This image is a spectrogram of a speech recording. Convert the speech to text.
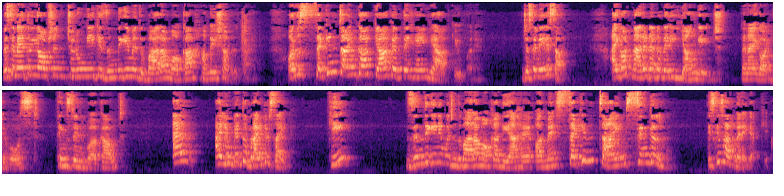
वैसे मैं तो ये ऑप्शन चुनूँगी कि ज़िंदगी में दोबारा मौका हमेशा मिलता है। और उस सेकेंड टाइम का आप क्या करते हैं, ये आपके ऊपर है। जैसे मेरे साथ I got married at a very young age then I got divorced things didn't work out and I look at the brighter side कि ज़िंदगी ने मुझे दोबारा मौका दिया है और मैं सेकेंड टाइम सिंगल हूँ। इसके साथ मैंने क्या किया?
